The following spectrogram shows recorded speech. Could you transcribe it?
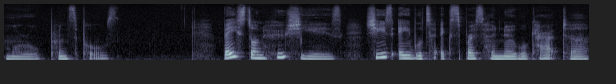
moral principles. Based on who she is, she's able to express her noble character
